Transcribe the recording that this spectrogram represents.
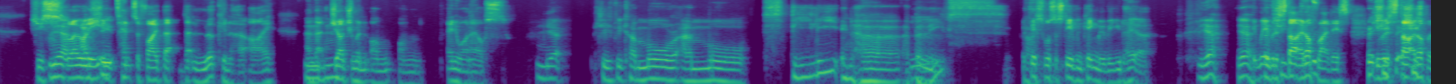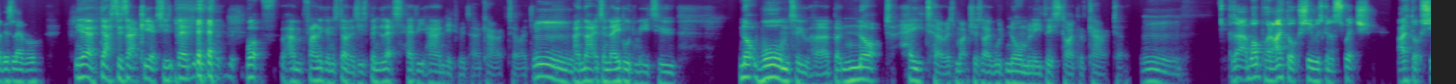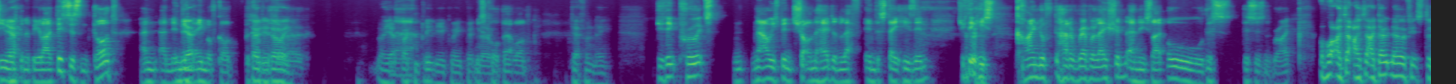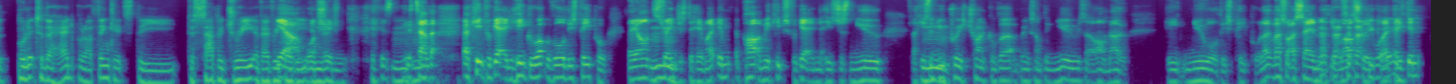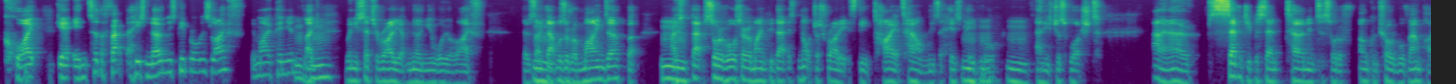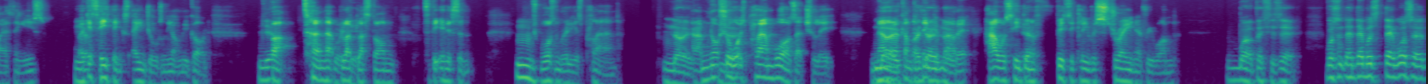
She's Yeah, slowly see- intensified that that look in her eye and that Mhm. judgment on on anyone else. Yeah, she's become more and more steely in her, her Mm. beliefs. If Like, this was a Stephen King movie, you'd hate her. yeah, yeah, It, would have she- started off like this. but She would have started off at this level. Yeah, that's exactly it. She's what um, Flanagan's done is he's been less heavy-handed with her character, I think, Mm. and that has enabled me to not warm to her, but not hate her as much as I would normally this type of character. Hmm. Because at one point I thought she was going to switch. I thought she was going to be like, "This isn't God," and and in the Yeah. name of God, become did the I. Oh, yeah, I completely agree, but He's no, called that one. definitely. Do you think Pruitt, now he's been shot on the head and left in the state he's in, do you think he's kind of had a revelation and he's like, oh, this this isn't right? Well, I, I I don't know if it's the bullet to the head, but I think it's the the savagery of everybody. yeah, the- watching his Mhm. town. That I keep forgetting he grew up with all these people. They aren't Mm. strangers to him. Like in, a part of me keeps forgetting that he's just new. Like he's a new Mm. priest trying to convert and bring something new. So oh no, he knew all these people. Like that's what I was saying. I think last exactly week, like they is. didn't quite get into the fact that he's known these people all his life. In my opinion, like Mhm. when he said to Riley, "I've known you all your life." It was like Mm. that was a reminder, but I, Mm, that sort of also reminds me that it's not just Riley; it's the entire town. These are his mhm, people mm. and he's just watched, I don't know, 70% turn into sort of uncontrollable vampire thingies. I guess he thinks angels and the only God, yeah. but turn that Well, bloodlust on to the innocent, Mm. which wasn't really his plan. no, And I'm not sure no. what his plan was actually. Now that I No, come to I think about know. it, how was he going to physically restrain everyone? Well, this is it. Wasn't there? There was there was a,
